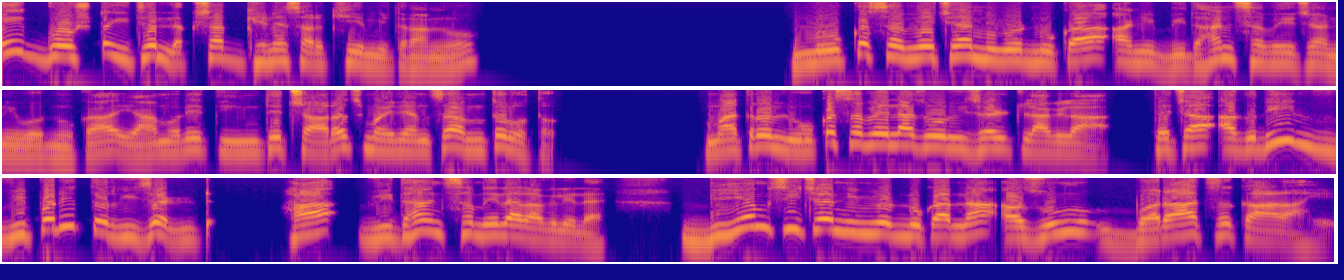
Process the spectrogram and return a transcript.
एक गोष्ट इथे लक्षात घेण्यासारखी आहे मित्रांनो. लोकसभेच्या निवडणुका आणि विधानसभेच्या निवडणुका यामध्ये तीन ते चारच महिन्यांचं अंतर होतं. मात्र लोकसभेला जो रिझल्ट लागला त्याच्या अगदी विपरीत रिझल्ट हा विधानसभेला लागलेला आहे. बीएमसीच्या निवडणुकांना अजून बराच काळ आहे.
